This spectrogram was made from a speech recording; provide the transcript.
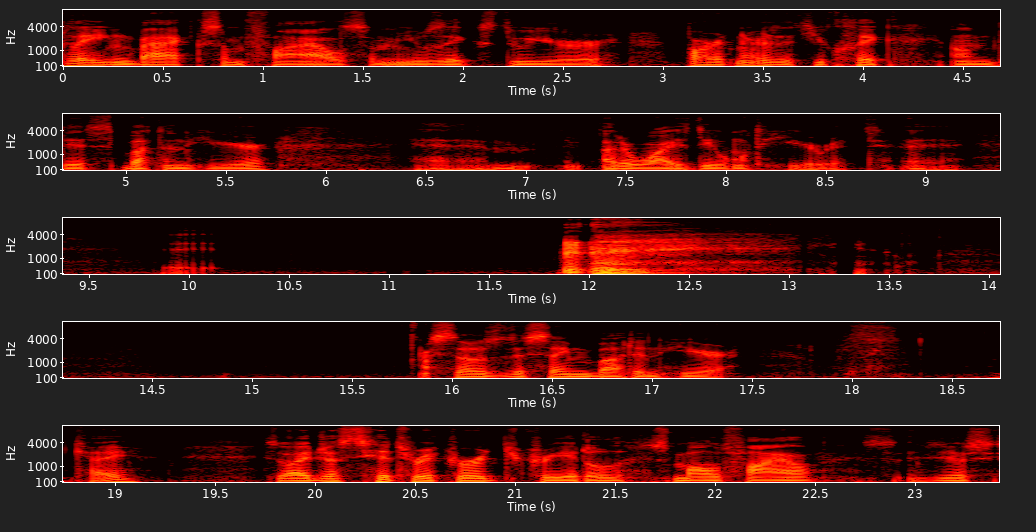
playing back some files, some musics to your partner, that you click on this button here. Um, otherwise, they won't hear it. Uh, uh, so it's the same button here. Okay, so I just hit record to create a small file just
